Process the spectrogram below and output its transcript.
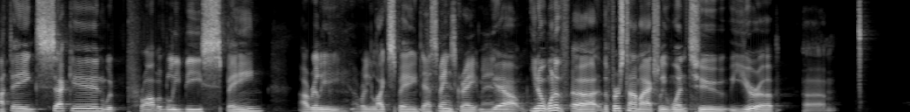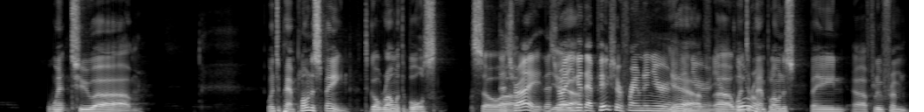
I think second would probably be Spain. I really, I really liked Spain. Yeah, Spain is great, man. Yeah, you know, one of the uh, the first time I actually went to Europe, um, went to um, went to Pamplona, Spain, to go run with the Bulls. So That's uh, right. That's right. You got that picture framed in your Yeah, In your, in your uh, went to. Pamplona, Spain. Uh, flew from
